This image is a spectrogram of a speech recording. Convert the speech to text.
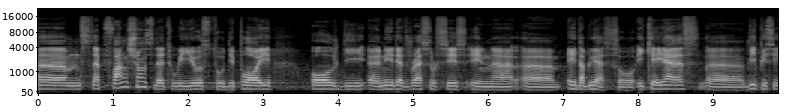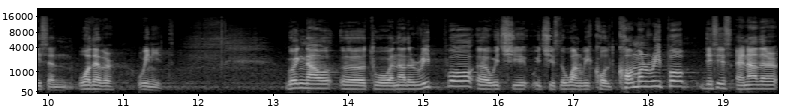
um, step functions that we use to deploy all the uh, needed resources in uh, uh, AWS, so EKS, uh, VPCs, and whatever we need. Going now uh, to another repo, uh, which, which is the one we called common repo. This is another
